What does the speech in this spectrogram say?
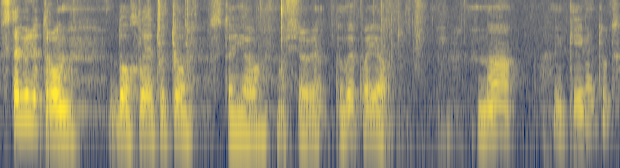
Стабілітрон дохлий тут стояв. Ось він випаяв. На який він тут?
